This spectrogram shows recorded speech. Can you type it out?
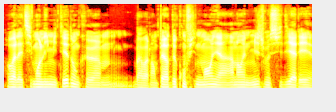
relativement limitée. Donc bah voilà, en période de confinement, il y a un an et demi, je me suis dit allez,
